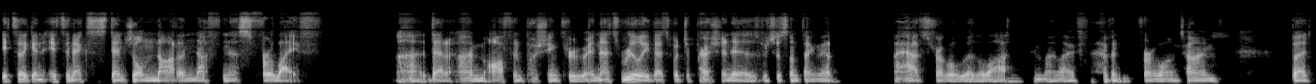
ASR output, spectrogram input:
It's like an, it's an existential not enoughness for life uh, that I'm often pushing through. And that's really, that's what depression is, which is something that I have struggled with a lot in my life. I haven't for a long time. But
